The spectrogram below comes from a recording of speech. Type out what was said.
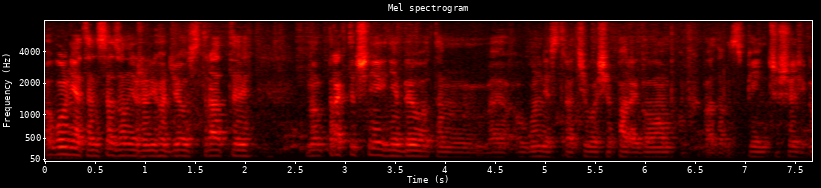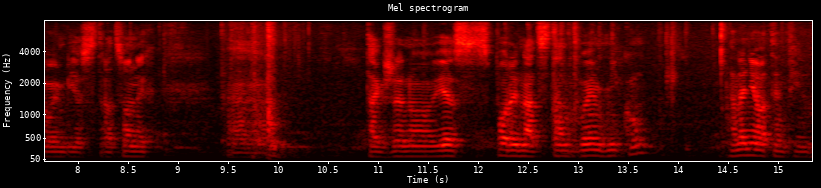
Ogólnie ten sezon, jeżeli chodzi o straty, no praktycznie ich nie było, tam e, ogólnie straciło się parę gołąbków, chyba tam z 5 czy 6 gołębi jest straconych. E, Także no, jest spory nadstan w gołębniku, ale nie o tym film.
